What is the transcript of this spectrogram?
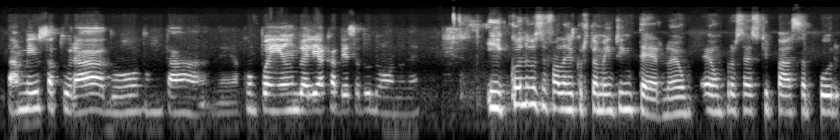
está meio saturado ou não está né, acompanhando ali a cabeça do dono, né? E quando você fala recrutamento interno, é um, é um processo que passa por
